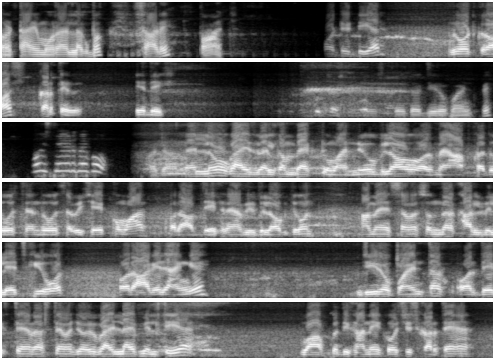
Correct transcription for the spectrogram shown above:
और टाइम हो रहा है लगभग साढ़े पाँच। डियर रोड क्रॉस करते हुए। ये देखिए। तो ज़ीरो पॉइंट पे। देखो। Hello guys welcome back to my new blog और मैं आपका दोस्त एंड दोस्त अभिषेक कुमार और आप देख रहे हैं अभी ब्लॉग जोन। हमें इस समय सुंदर खाल विलेज की ओर और, और आगे जाएँगे ज़ीरो पॉइंट तक और देखते हैं रास्ते में जो भी वाइल्ड लाइफ मिलती है वो आपको दिखाने की कोशिश करते हैं।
